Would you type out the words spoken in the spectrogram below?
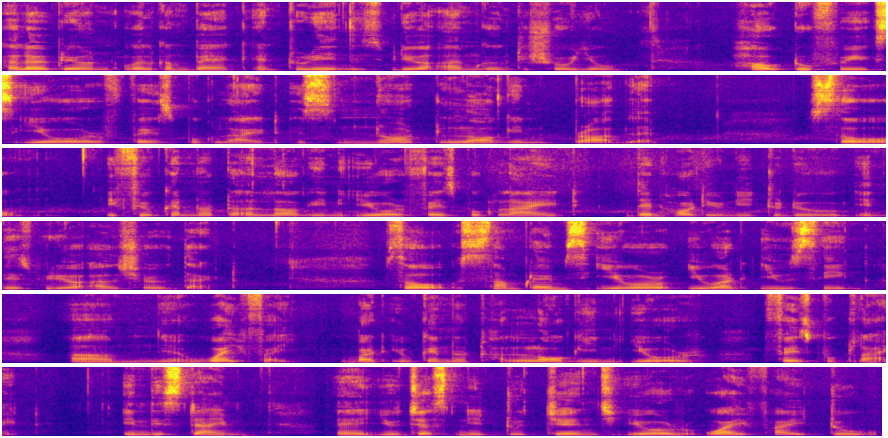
hello everyone welcome back. And today in this video i'm going to show you how to fix your facebook lite is not login problem. So if you cannot log in your facebook lite then what you need to do in this video i'll show you that. So sometimes you're you are using um, wi-fi but you cannot log in your facebook lite. In this time uh, you just need to change your wi-fi to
